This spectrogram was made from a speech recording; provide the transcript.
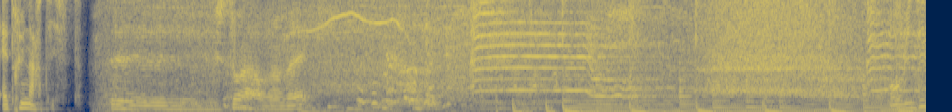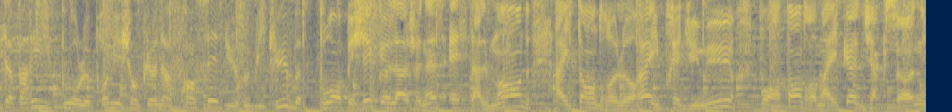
être une artiste. C'est l'histoire d'un mec. à Paris pour le premier championnat français du Rubik's Cube, pour empêcher que la jeunesse est-allemande aille tendre l'oreille près du mur pour entendre Michael Jackson.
